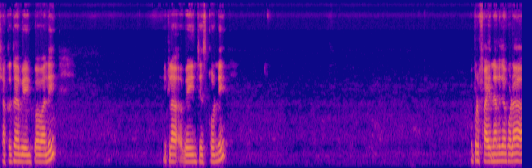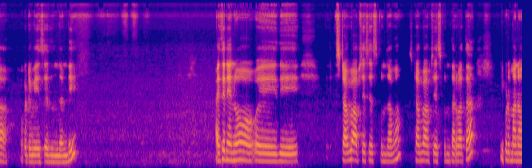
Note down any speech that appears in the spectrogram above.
చక్కగా వేగిపోవాలి. ఇట్లా వేయించేసుకోండి. ఇప్పుడు ఫైనల్గా కూడా ఒకటి వేసేది ఉందండి. అయితే నేను ఇది స్టవ్ ఆఫ్ చేసేసుకుందాము. స్టవ్ ఆఫ్ చేసుకున్న తర్వాత ఇప్పుడు మనం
